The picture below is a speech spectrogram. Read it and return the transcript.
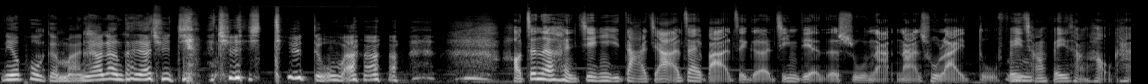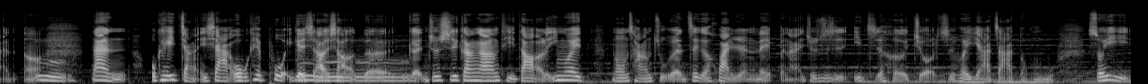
你要破梗嘛，你要让大家去 去去读嘛。好，真的很建议大家再把这个经典的书拿拿出来读，非常非常好看啊！嗯，但我可以讲一下，我可以破一个小小的梗，嗯、就是刚刚提到了，因为农场主人这个坏人类本来就是一直喝酒，只会压榨动物，所以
